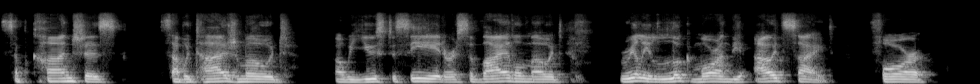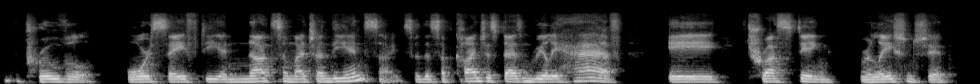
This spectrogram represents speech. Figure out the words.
subconscious sabotage mode, or we used to see it, or survival mode, really look more on the outside for approval or safety and not so much on the inside. So the subconscious doesn't really have a trusting relationship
